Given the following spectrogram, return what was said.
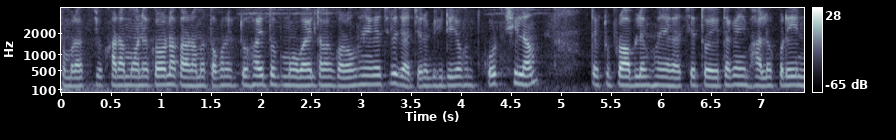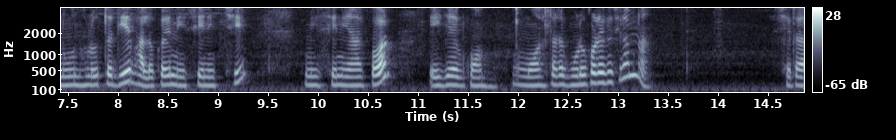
তোমরা কিছু খারাপ মনে করো না, কারণ আমার তখন একটু হয়তো মোবাইলটা আমার গরম হয়ে গেছিল, যার জন্য ভিডিও যখন করছিলাম, তো একটু প্রবলেম হয়ে গেছে। তো এটাকে আমি ভালো করে নুন, হলুদটা দিয়ে ভালো করে মিশিয়ে নিচ্ছি। মিশিয়ে নেওয়ার পর এই যে মশলাটা গুঁড়ো করে রেখেছিলাম না, সেটা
